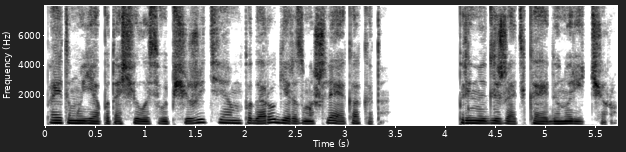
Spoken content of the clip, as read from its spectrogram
Поэтому я потащилась в общежитие, по дороге размышляя, как это — принадлежать Кайдену Ритчеру.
